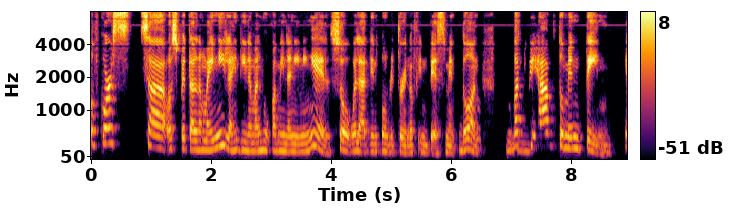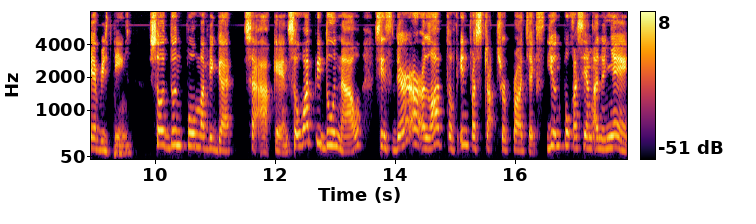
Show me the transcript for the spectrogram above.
Of course, sa ospital ng Maynila, hindi naman ho kami naniningil. So wala din pong return of investment doon. But we have to maintain everything. So dun po mabigat sa akin. So what we do now, since there are a lot of infrastructure projects, yun po kasi ang ano niya eh,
